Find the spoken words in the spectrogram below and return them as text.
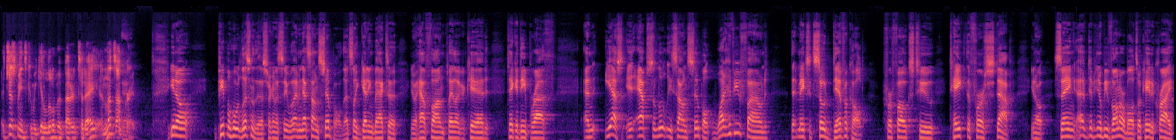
It just means can we get a little bit better today and let's upgrade. Yeah. You know, people who listen to this are going to say, well, I mean, that sounds simple. That's like getting back to, you know, have fun, play like a kid, take a deep breath. And yes, it absolutely sounds simple. What have you found that makes it so difficult for folks to take the first step? You know, saying, eh, you know, be vulnerable. It's okay to cry.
